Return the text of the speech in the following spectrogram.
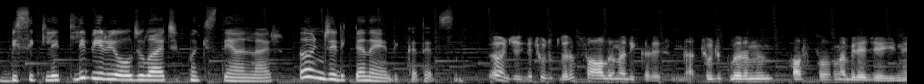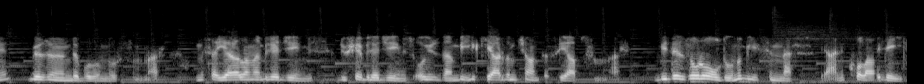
bisikletli bir yolculuğa çıkmak isteyenler öncelikle neye dikkat etsin? öncelikle çocukların sağlığına dikkat etsinler. Çocuklarının hastalanabileceğini göz önünde bulundursunlar. Mesela yaralanabileceğimiz, düşebileceğimiz o yüzden bir ilk yardım çantası yapsınlar. Bir de zor olduğunu bilsinler. Yani kolay değil.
